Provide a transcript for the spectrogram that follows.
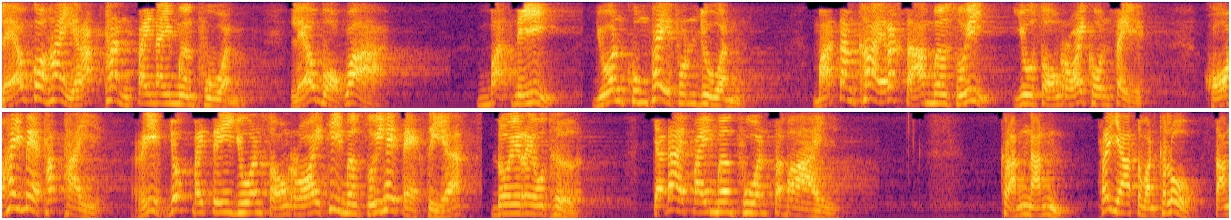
แล้วก็ให้รับท่านไปในเมืองพวน แล้วบอกว่า บัดนี้ยวนคุมไพ่พลยวน มาตั้งค่ายรักษาเมืองซุยอยู่สองร้อยคนเศษ ขอให้แม่ทัพไทย รีบยกไปตียวนสองร้อยที่เมืองสุยให้แตกเสีย โดยเร็วเถิด จะได้ไปเมืองพวนสบาย ครั้งนั้น พระยาสวรรคโลกสั่ง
